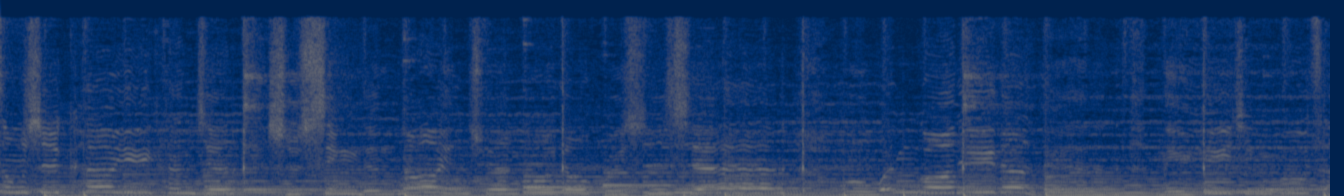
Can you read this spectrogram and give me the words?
总是可以看见，失信的诺言全部都会实现。我吻过你的脸，你已经不在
